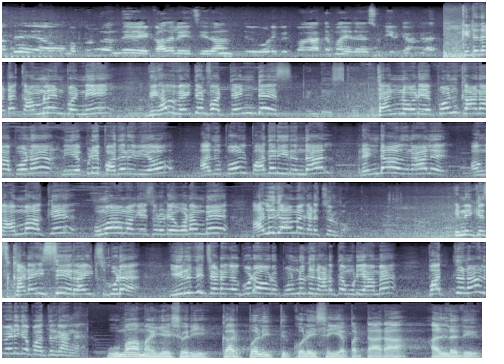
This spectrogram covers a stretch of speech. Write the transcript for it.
வந்து அவங்க பொண்ணு வந்து காதலிச்சு தான் ஓடி போயிருப்பாங்க. அந்த மாதிரி ஏதாவது சொல்லியிருக்காங்க. கிட்டத்தட்ட கம்ப்ளைண்ட் பண்ணி we have waited for ten days தன்னுடைய பொன் காணா போனா நீ எப்படி பதறுவியோ அது போல் பதறி இருந்தால் ரெண்டாவது நாள் அவங்க அம்மாவுக்கு உமா மகேஸ்வருடைய உடம்பு அழுகாம கிடைச்சிருக்கும். இன்னைக்கு கடைசி ரைட்ஸ் கூட இறுதி சடங்கை கூட ஒரு பொண்ணுக்கு நடத்த முடியாம பத்து நாள் வேடிக்கை பார்த்துருக்காங்க. உமா மகேஸ்வரி கற்பழித்து கொலை செய்யப்பட்டாரா? அல்லது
